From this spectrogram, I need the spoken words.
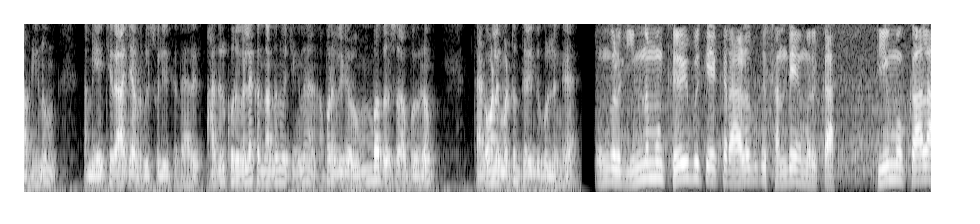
அப்படின்னும் நம்ம எச் ராஜா அவர்கள் சொல்லியிருக்கிறாரு. அதற்கு ஒரு விளக்கம் தந்தன்னு வச்சிங்களேன் அப்புறம் வீடியோ ரொம்ப பெருசாக போயிடும். தகவலை மட்டும் தெரிந்து கொள்ளுங்க. உங்களுக்கு இன்னமும் கேள்வி கேட்கிற அளவுக்கு சந்தேகம் இருக்கா? திமுகவில்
